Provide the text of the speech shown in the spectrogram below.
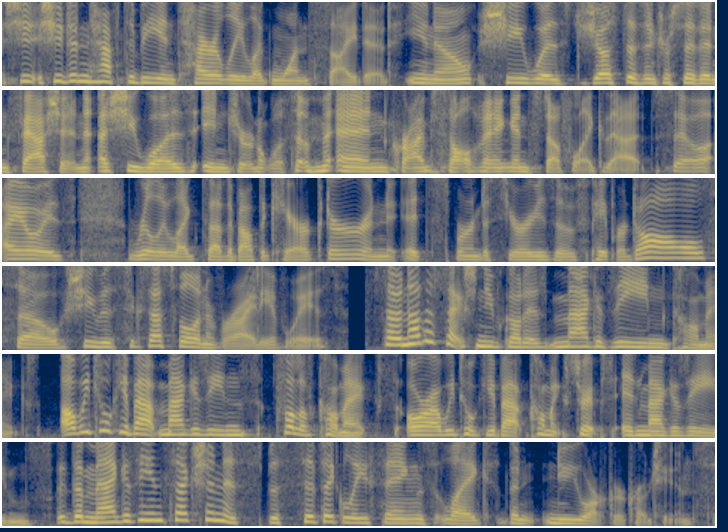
She she didn't have to be entirely like one sided. You know, she was just as interested in fashion as she was in journalism and crime solving and stuff like that. So I always really liked that about the character, and it spurned a series of paper dolls. So she was successful in a variety of ways. So another section you've got is magazine comics. Are we talking about magazines full of comics or are we talking about comic strips in magazines? The magazine section is specifically things like the New Yorker cartoons.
